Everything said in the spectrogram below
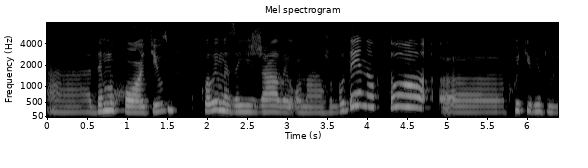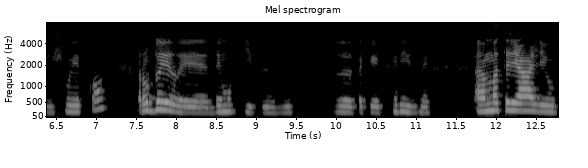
е, димоходів. Коли ми заїжджали у наш будинок, то е, хотіли дуже швидко. Робили димохід з, з таких різних е, матеріалів.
